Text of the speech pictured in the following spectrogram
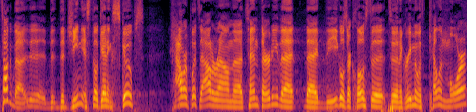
Talk about the, the the genius still getting scoops. Howard puts out around uh, ten thirty that that the Eagles are close to, to an agreement with Kellen Moore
